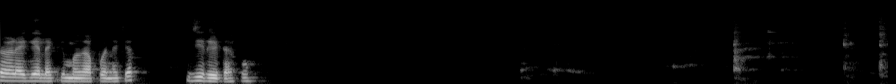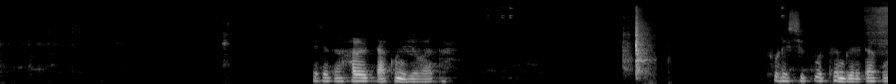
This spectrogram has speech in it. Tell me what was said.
तळ्या गेला की मग आपण याच्यात जिरे टाकू. त्याच्यात हळद टाकून घेऊ आता. थोडीशी कोथिंबीर टाकू.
